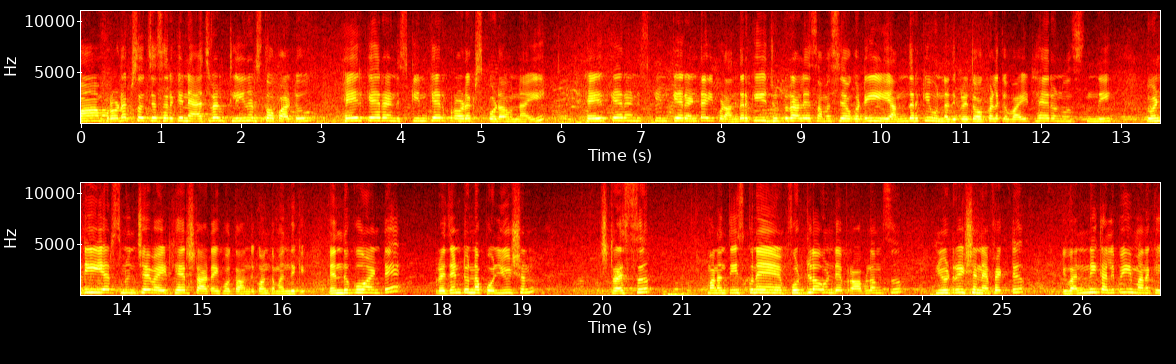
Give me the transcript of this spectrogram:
మా ప్రొడక్ట్స్ వచ్చేసరికి న్యాచురల్ క్లీనర్స్తో పాటు hair care and skin care products కూడా ఉన్నాయి. Hair care and skin care అంటే ఇప్పుడు అందరికీ జుట్టు రాలే సమస్య ఒకటి అందరికీ ఉన్నది. ప్రతి ఒక్కళ్ళకి వైట్ హెయిర్ అని వస్తుంది. ట్వంటీ ఇయర్స్ నుంచే వైట్ హెయిర్ స్టార్ట్ అయిపోతుంది కొంతమందికి. ఎందుకు అంటే ప్రజెంట్ ఉన్న పొల్యూషన్ స్ట్రెస్ మనం తీసుకునే ఫుడ్లో ఉండే ప్రాబ్లమ్స్ న్యూట్రిషన్ ఎఫెక్ట్ ఇవన్నీ కలిపి మనకి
